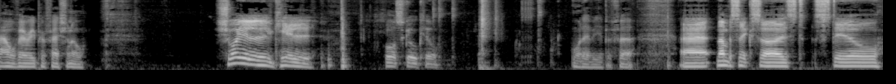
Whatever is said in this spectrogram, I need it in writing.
How very professional. kill or school kill. Whatever you prefer. Uh, number six sized steel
